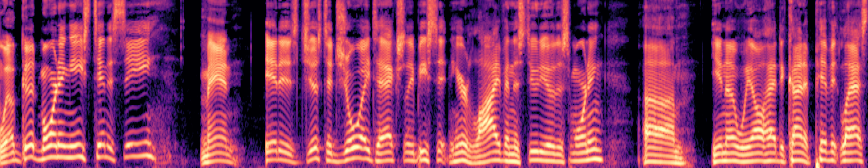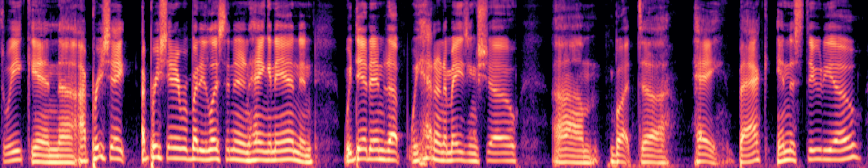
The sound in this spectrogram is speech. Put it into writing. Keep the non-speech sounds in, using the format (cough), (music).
Well, good morning, East Tennessee. Man, it is just a joy to actually be sitting here live in the studio this morning. Um, you know, we all had to kind of pivot last week, and uh, I appreciate I appreciate everybody listening and hanging in. And we did end up we had an amazing show, um, but uh, hey, back in the studio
